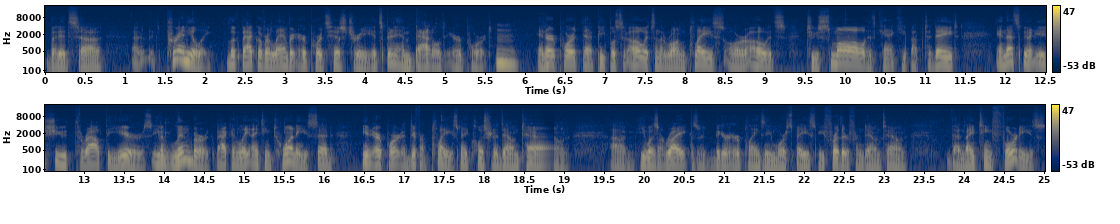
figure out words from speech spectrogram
But it's uh, uh, perennially look back over Lambert Airport's history, it's been an embattled airport. Mm. An airport that people said, oh, it's in the wrong place, or oh, it's too small, it can't keep up to date. And that's been an issue throughout the years. Even Lindbergh, back in late 1920s, said need an airport a different place, maybe closer to downtown. Um, he wasn't right because bigger airplanes need more space to be further from downtown. The 1940s,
